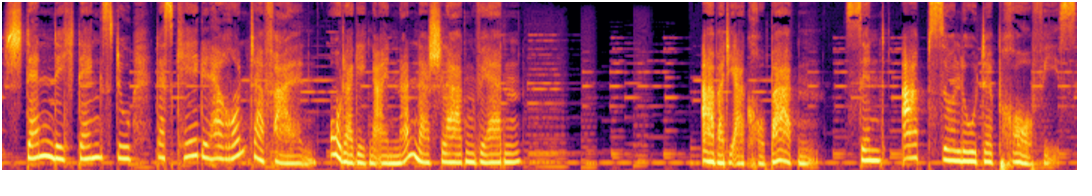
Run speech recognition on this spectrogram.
Ständig denkst du, dass Kegel herunterfallen oder gegeneinander schlagen werden. Aber die Akrobaten sind absolute Profis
